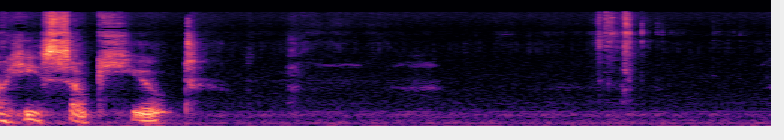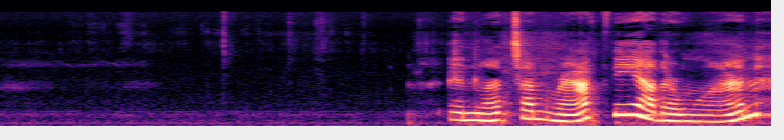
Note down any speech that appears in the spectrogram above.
Oh, he's so cute. And let's unwrap the other one.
